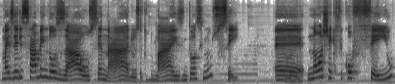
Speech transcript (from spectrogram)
mas eles sabem dosar os cenários e tudo mais. Então, assim, não sei. É, Não achei que ficou feio,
